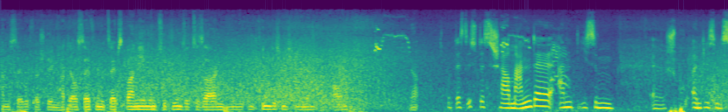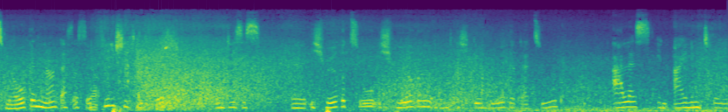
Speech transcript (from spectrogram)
kann ich sehr gut verstehen. Hat ja auch sehr viel mit Selbstwahrnehmung zu tun, sozusagen. Wie empfinde ich mich Moment im Raum? Und das ist das Charmante an diesem, äh, an diesem Slogan, ne, dass er so Ja. vielschichtig ist. Und dieses äh, Ich höre zu, ich höre und ich gehöre dazu, alles in einem Dreh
